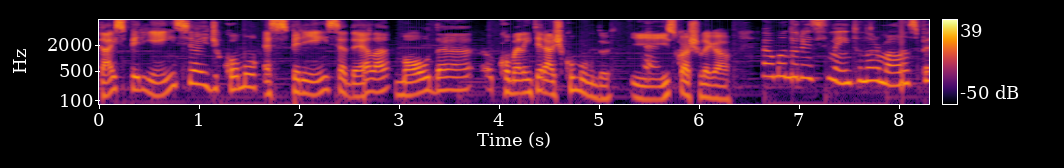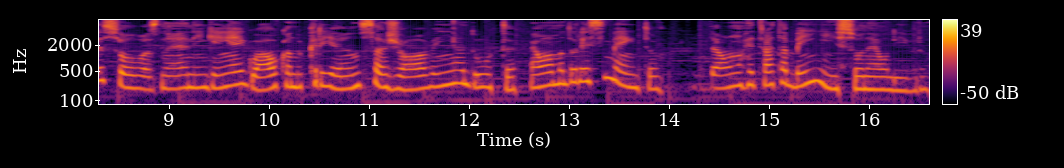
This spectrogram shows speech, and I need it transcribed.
da experiência e de como essa experiência experiência dela molda como ela interage com o mundo. E é. isso que eu acho legal. É um amadurecimento normal nas pessoas, né? Ninguém é igual quando criança, jovem e adulta. É um amadurecimento. Então retrata bem isso, né, o livro.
